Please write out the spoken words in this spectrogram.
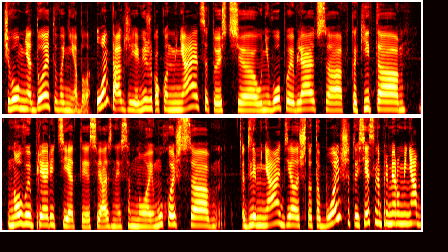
чего у меня до этого не было. Он также, я вижу, как он меняется, то есть э, у него появляются какие-то новые приоритеты, связанные со мной. Ему хочется для меня делать что-то больше. То есть, если, например, у меня,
